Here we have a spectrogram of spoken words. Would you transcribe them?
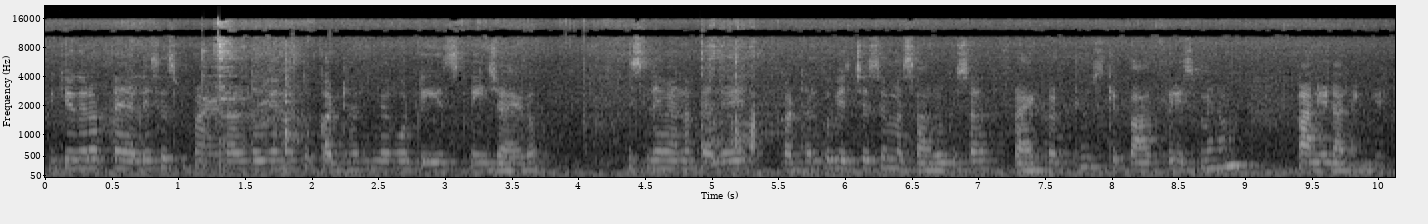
क्योंकि अगर आप पहले से इसमें पानी डाल दोगे ना तो कटहल में वो टेस्ट नहीं जाएगा। इसलिए मैं ना पहले कटहल को भी अच्छे से मसालों के साथ फ्राई करती हूँ। उसके बाद फिर इसमें हम पानी डालेंगे।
